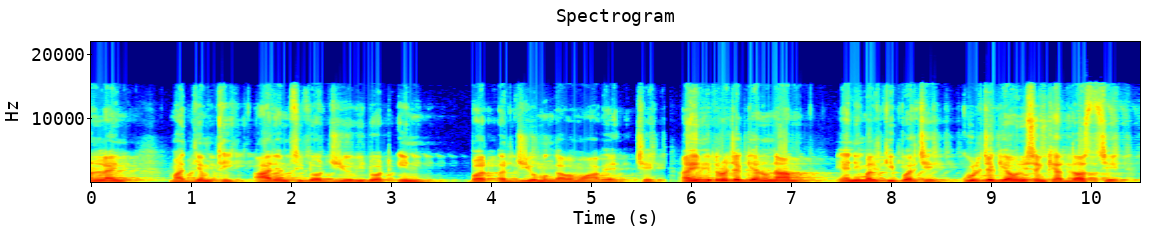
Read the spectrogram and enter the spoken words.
ઓનલાઈન માધ્યમથી RMC dot G O V dot in પર અરજીઓ મંગાવવામાં આવે છે. અહીં મિત્રો, જગ્યાનું નામ એનિમલ કીપર છે. કુલ જગ્યાઓની સંખ્યા દસ છે.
